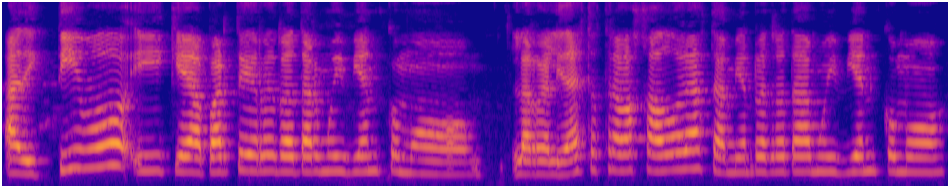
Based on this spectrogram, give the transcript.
adictivo y que aparte de retratar muy bien como la realidad de estas trabajadoras, también retrata muy bien como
